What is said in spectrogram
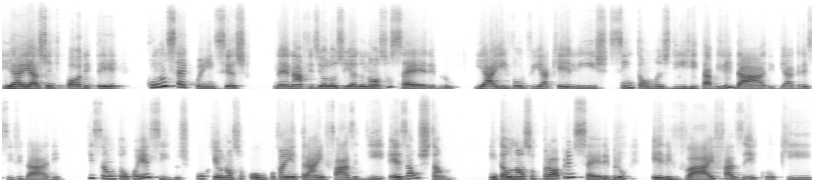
E aí a gente pode ter consequências né, na fisiologia do nosso cérebro, e aí vão vir aqueles sintomas de irritabilidade, de agressividade, que são tão conhecidos, porque o nosso corpo vai entrar em fase de exaustão. Então, o nosso próprio cérebro, ele vai fazer com que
